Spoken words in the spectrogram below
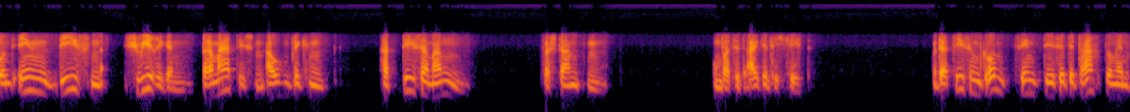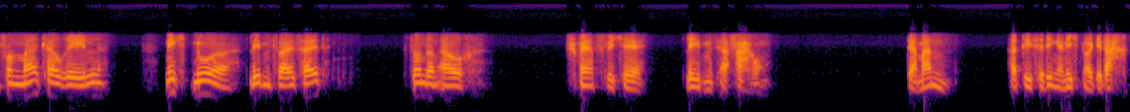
Und in diesen schwierigen, dramatischen Augenblicken hat dieser Mann verstanden, um was es eigentlich geht. Und aus diesem Grund sind diese Betrachtungen von Marc Aurel nicht nur Lebensweisheit, sondern auch schmerzliche Lebenserfahrung. Der Mann hat diese Dinge nicht nur gedacht,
